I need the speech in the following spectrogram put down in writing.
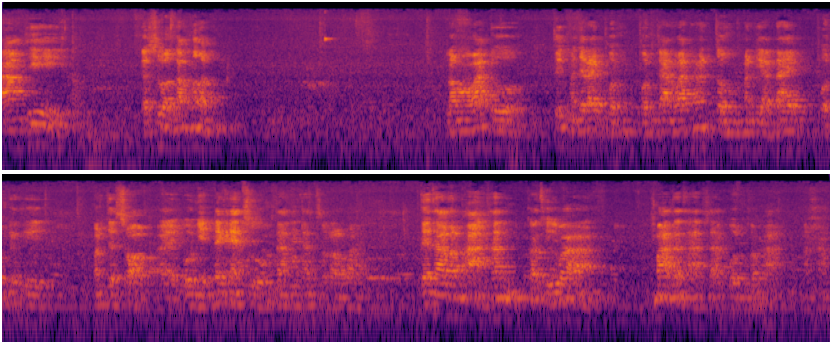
ตามที่กระทรวงกำหนดลองมาวัดดู ซึ่งมันจะได้ผลผลการวัดถ้ามันตรง มันจะได้ผลก็คือ มันจะสอบไอโอเน็ตได้คะแนนสูงตามที่ท่านสอนว่า แต่ถ้ามันผ่านท่านก็ถือว่ามาตรฐานสากลก็ผ่านนะครับ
